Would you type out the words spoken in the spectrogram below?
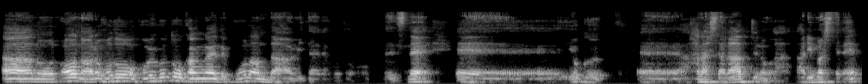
あの、あ、なるほど、こういうことを考えてこうなんだ、みたいなことですね、えー、よく、えー、話したなっていうのがありましてね。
